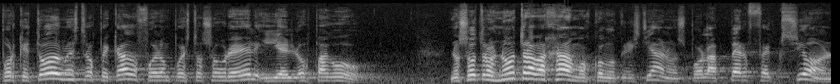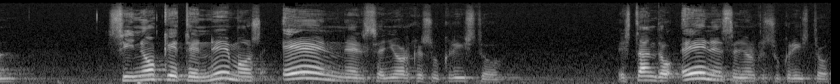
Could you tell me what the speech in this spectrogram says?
porque todos nuestros pecados fueron puestos sobre Él y Él los pagó. Nosotros no trabajamos como cristianos por la perfección, sino que tenemos en el Señor Jesucristo, estando en el Señor Jesucristo,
